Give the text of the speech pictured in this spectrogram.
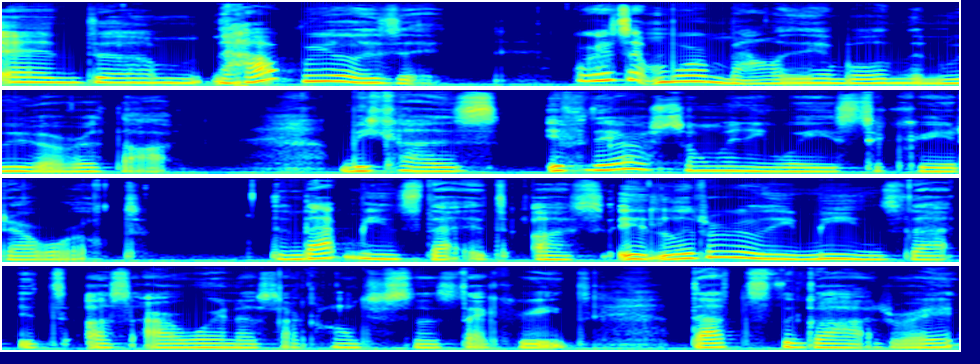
and um, how real is it? Or is it more malleable than we've ever thought? Because if there are so many ways to create our world, then that means that it's us. It literally means that it's us, our awareness, our consciousness that creates that's the God, right?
